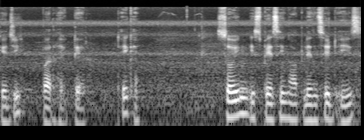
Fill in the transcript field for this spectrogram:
के जी पर हेक्टेयर। ठीक है? Sowing spacing of linseed is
